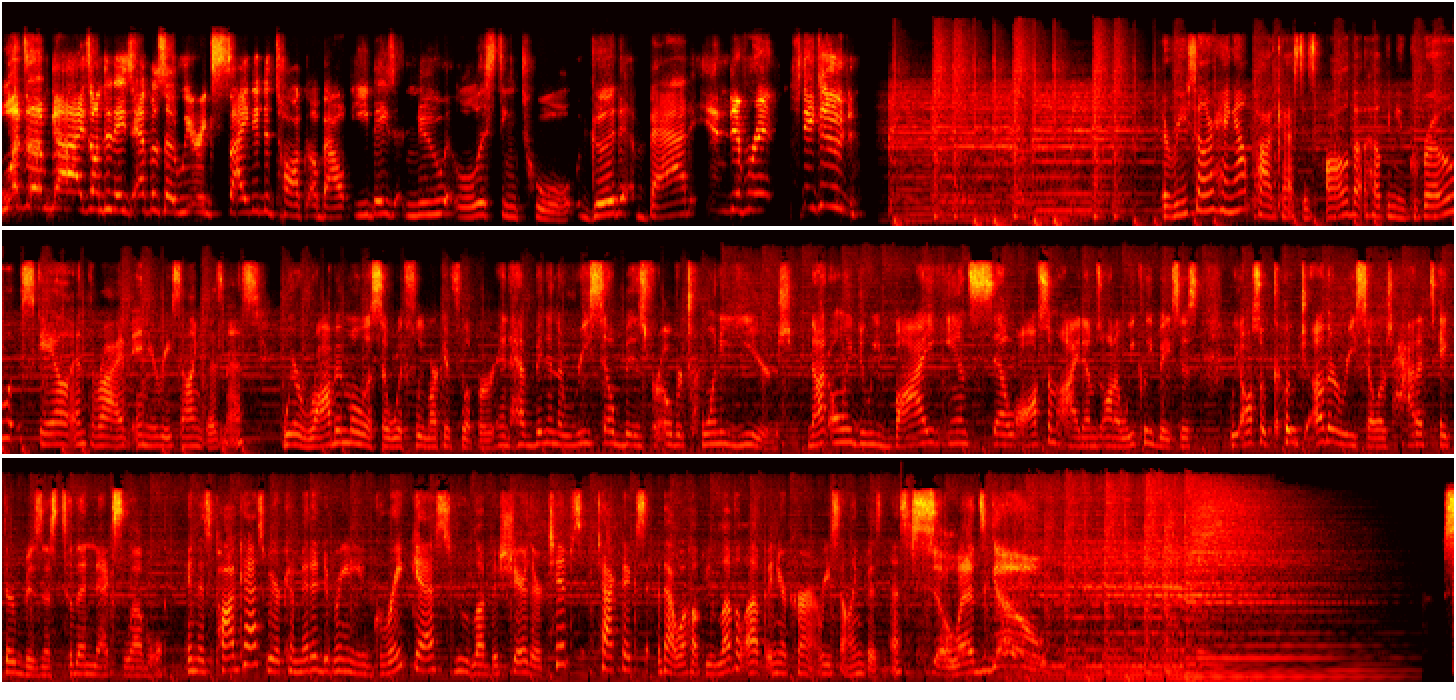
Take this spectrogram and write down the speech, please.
What's up, guys? On today's episode, we are excited to talk about eBay's new listing tool. Good, bad, indifferent. Stay tuned. The Reseller Hangout podcast is all about helping you grow, scale, and thrive in your reselling business. We're Rob and Melissa with Flea Market Flipper and have been in the resale biz for over 20 years. Not only do we buy and sell awesome items on a weekly basis, we also coach other resellers how to take their business to the next level. In this podcast, we are committed to bringing you great guests who love to share their tips, tactics that will help you level up in your current reselling business. So let's go.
